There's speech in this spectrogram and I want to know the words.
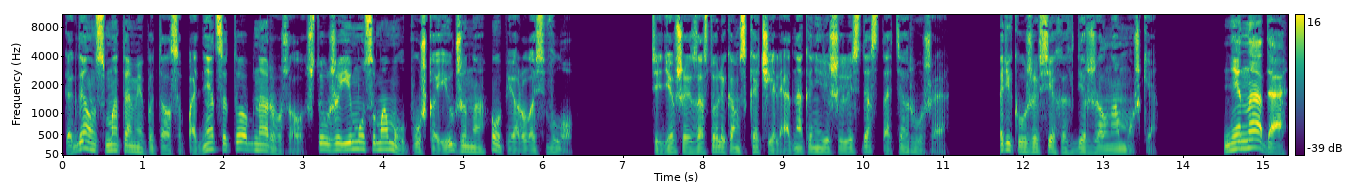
Когда он с мотами пытался подняться, то обнаружил, что уже ему самому пушка Юджина уперлась в лоб. Сидевшие за столиком вскочили, однако не решились достать оружие. Рика уже всех их держал на мушке. «Не надо!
